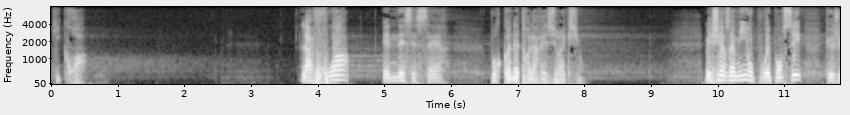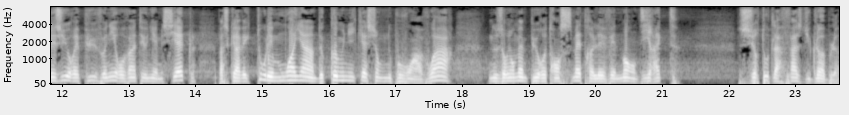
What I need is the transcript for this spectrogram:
qui croit. La foi est nécessaire pour connaître la résurrection. Mes chers amis, on pourrait penser que Jésus aurait pu venir au XXIe siècle, parce qu'avec tous les moyens de communication que nous pouvons avoir, nous aurions même pu retransmettre l'événement en direct sur toute la face du globe.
